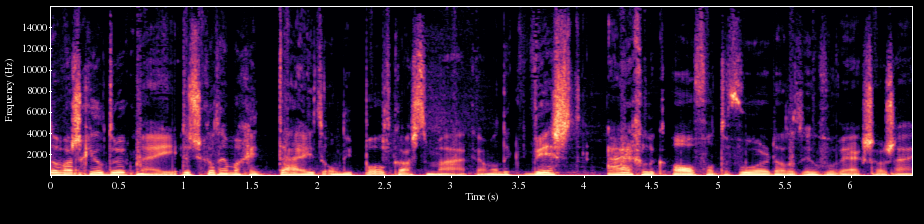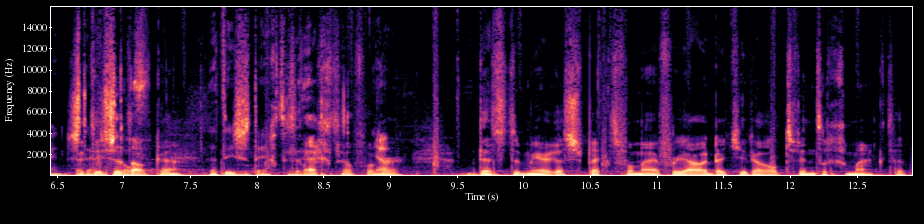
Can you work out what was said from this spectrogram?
Daar was ik heel druk mee. Dus ik had helemaal geen tijd om die podcast te maken. Want ik wist eigenlijk al van tevoren dat het heel veel werk zou zijn. Het is het ook, hè? Dat is het echt. Het is echt heel veel Ja. werk. Des te meer respect voor mij voor jou dat je er al twintig gemaakt hebt.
